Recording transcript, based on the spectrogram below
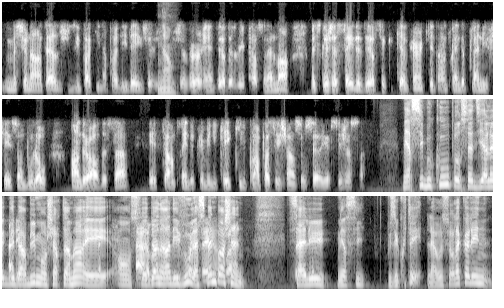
Monsieur Nantel, je dis pas qu'il n'a pas d'idées. Je, je veux rien dire de lui personnellement. Mais ce que j'essaie de dire, c'est que quelqu'un qui est en train de planifier son boulot en dehors de ça est en train de communiquer qu'il prend pas ses chances au sérieux. C'est juste ça. Merci beaucoup pour ce dialogue des Allez. barbus, mon cher Thomas, et on se Ah, donne bon, rendez-vous la semaine prochaine. Salut, merci. Vous écoutez Là-haut sur la colline.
